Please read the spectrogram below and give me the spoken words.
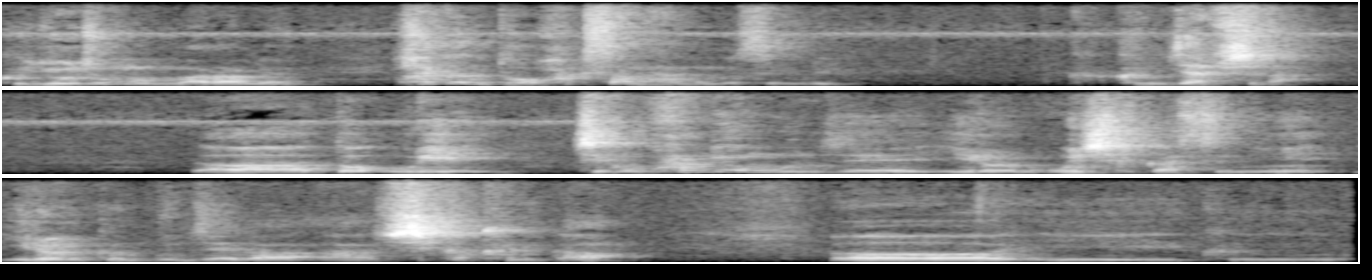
그 요즘은 말하면 핵은 더 확산하는 것을 우리 그 금지합시다. 어, 또 우리 지금 환경 문제 이런 온실가스니 이런 그 문제가 아, 심각하니까 어 이 그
